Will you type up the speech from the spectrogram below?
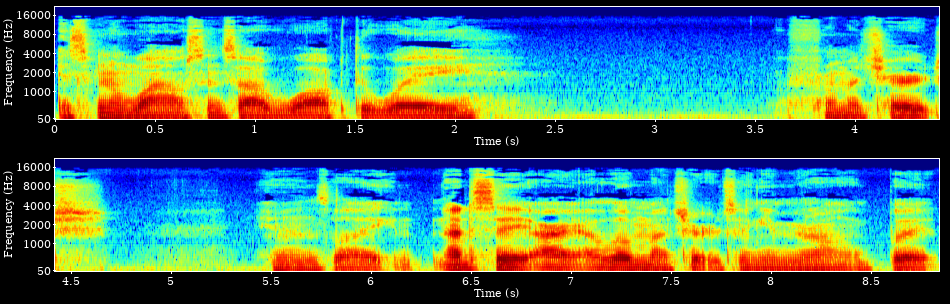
It's been a while since I walked away from a church. It was like, not to say, all right, I love my church, don't get me wrong, but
